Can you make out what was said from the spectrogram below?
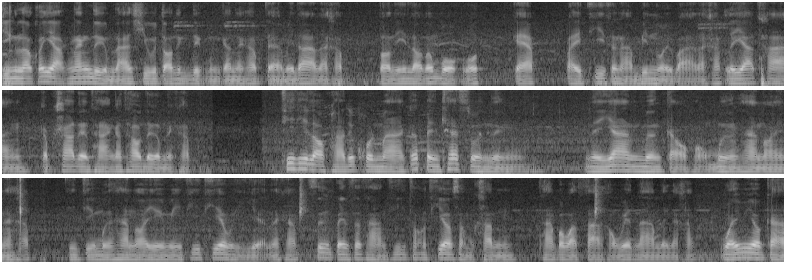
ริง ๆ เราก็อยากนั่งดื่มร้านชิวตอนดึก ๆ เหมือนกันนะครับ แต่ไม่ได้นะครับ ตอนนี้เราต้องโบกรถแก๊ปไปที่สนามบินหน่วยบ่านะครับ ระยะทางกับค่าเดินทางก็เท่าเดิมเลยครับ ที่ที่เราพาทุกคนมาก็เป็นแค่ส่วนหนึ่งในย่านเมืองเก่าของเมืองฮานอยนะครับ จริงๆ เมืองฮานอยยังมีที่เที่ยวอีกเยอะนะครับ ซึ่งเป็นสถานที่ท่องเที่ยวสำคัญทางประวัติศาสตร์ของเวียดนามเลยนะครับ ไว้มีโอกาส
